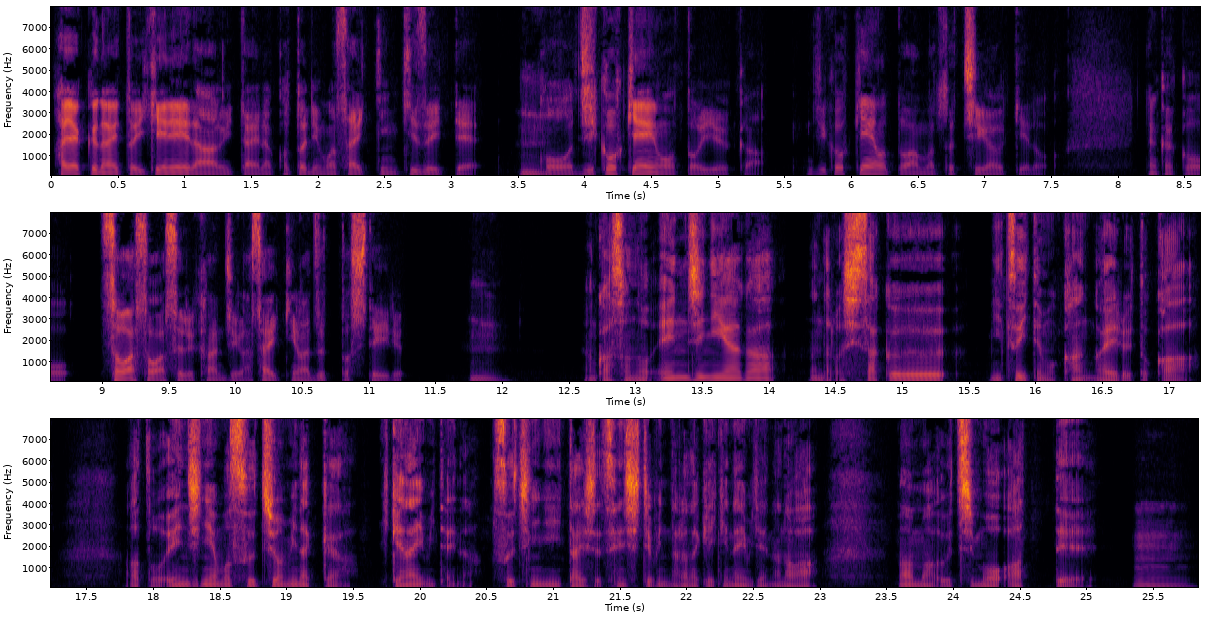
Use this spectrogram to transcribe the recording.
早くないといけねえな、みたいなことにも最近気づいて、うん。こう、自己嫌悪というか、自己嫌悪とはまた違うけど、なんかこう、そわそわする感じが最近はずっとしている。うん。なんかそのエンジニアが、なんだろう、施策についても考えるとか、あとエンジニアも数値を見なきゃいけないみたいな、数値に対してセンシティブにならなきゃいけないみたいなのは、まあまあうちもあって、うん。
